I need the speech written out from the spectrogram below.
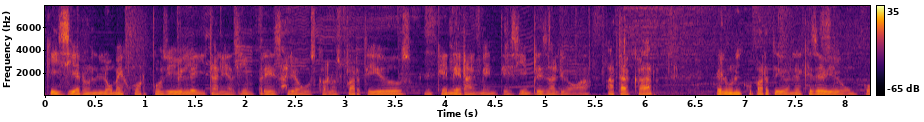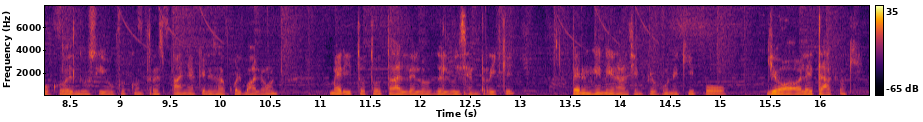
que hicieron lo mejor posible. Italia siempre salió a buscar los partidos, generalmente siempre salió a atacar. El único partido en el que se vio un poco deslucido fue contra España, que le sacó el balón. Mérito total de los de Luis Enrique. Pero en general siempre fue un equipo llevado al ataque.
